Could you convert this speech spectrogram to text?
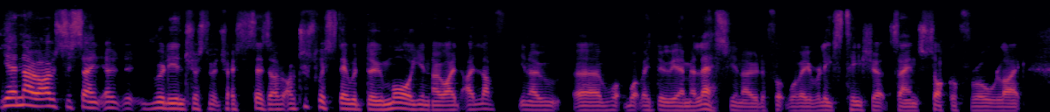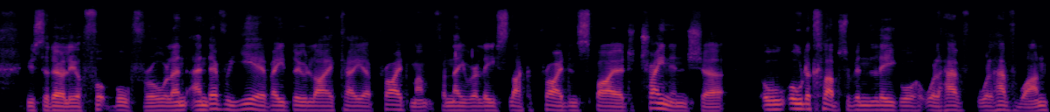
Yeah, no, I was just saying, uh, really interesting what Tracy says. I, I, just wish they would do more. You know, I, I love, you know, uh, what, what they do MLS, you know, the football, they release t shirts saying soccer for all, like you said earlier, football for all, and and every year they do like a, a Pride Month, and they release like a Pride inspired training shirt. All, all the clubs within the league will, will have will have one.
